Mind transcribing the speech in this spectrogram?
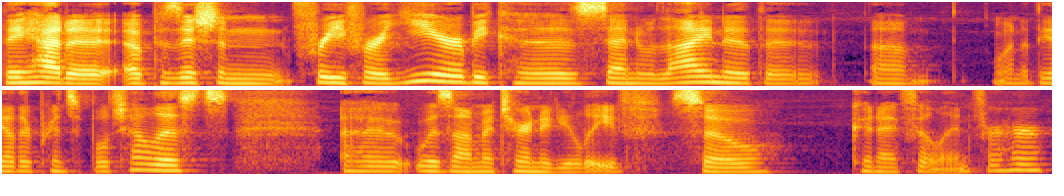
they had a, a, position free for a year because Sennu Laine, the um, one of the other principal cellists, uh, was on maternity leave. So could I fill in for her?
